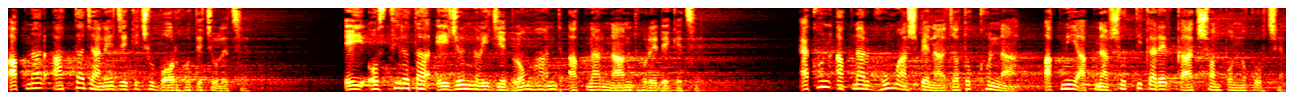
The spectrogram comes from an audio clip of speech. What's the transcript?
আপনার আত্মা জানে যে কিছু বর হতে চলেছে। এই অস্থিরতা এই জন্যই যে ব্রহ্মাণ্ড আপনার নাম ধরে ডেকেছে। এখন আপনার ঘুম আসবে না যতক্ষণ না আপনি আপনার সত্যিকারের কাজ সম্পন্ন করছেন।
